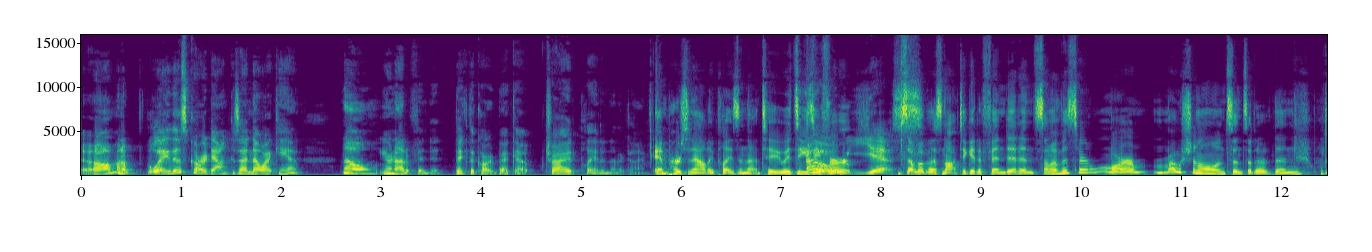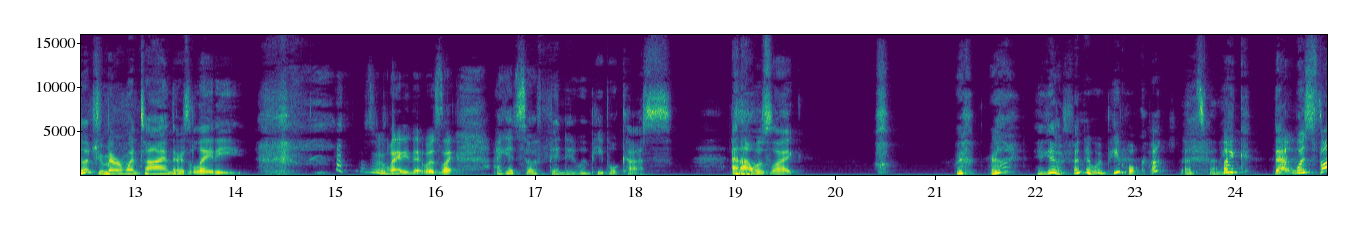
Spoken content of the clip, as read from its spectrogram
oh, I'm going to lay this card down because I know I can. No, you're not offended. Pick the card back up. Try it. Play it another time. And personality plays in that too. It's easy oh for yes. some of us not to get offended, and some of us are more emotional and sensitive than. Well, don't you remember one time there was a lady, there was a lady that was like, I get so offended when people cuss, and Oh. I was like, really? You get offended when people cuss? That's funny. Like that was fun.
